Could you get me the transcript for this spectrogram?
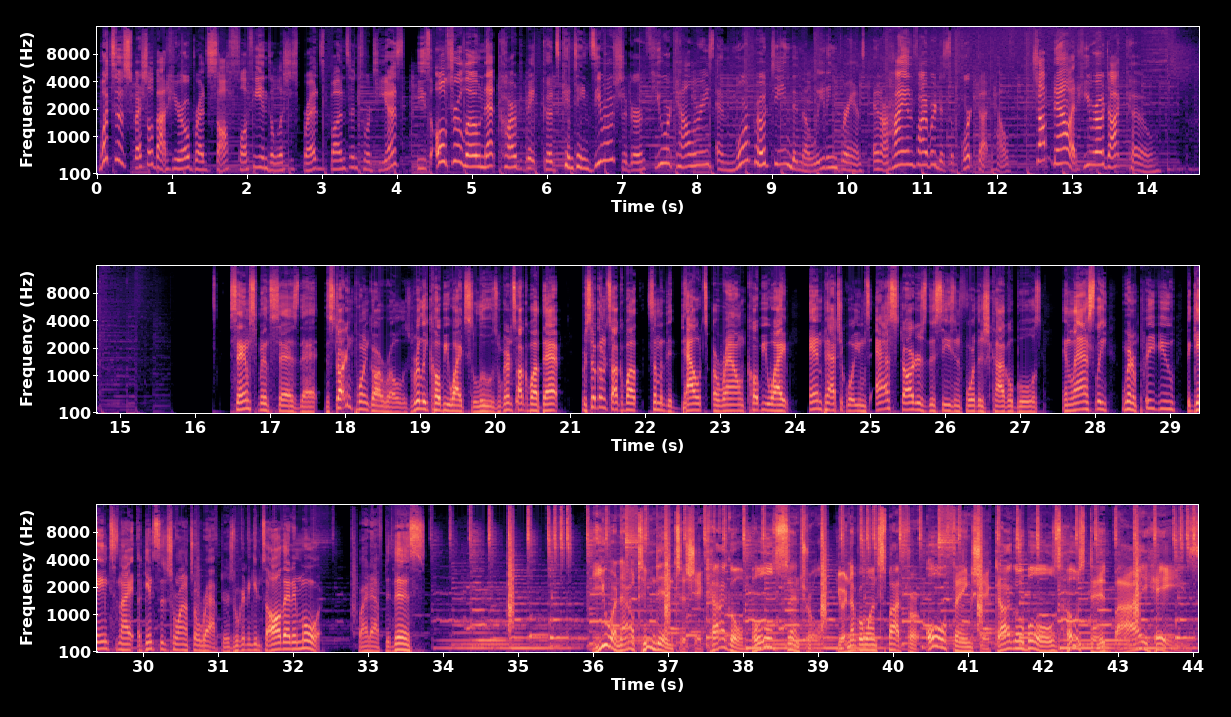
What's so special about Hero Bread's soft, fluffy, and delicious breads, buns, and tortillas? These ultra low net carb baked goods contain zero sugar, fewer calories, and more protein than the leading brands, and are high in fiber to support gut health. Shop now at hero.co. Sam Smith says that the starting point guard role is really Coby White's to lose. We're going to talk about that. We're still going to talk about some of the doubts around Coby White and Patrick Williams as starters this season for the Chicago Bulls. And lastly, we're going to preview the game tonight against the Toronto Raptors. We're going to get into all that and more right after this. You are now tuned in to Chicago Bulls Central, your number one spot for all things Chicago Bulls, hosted by Haize.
